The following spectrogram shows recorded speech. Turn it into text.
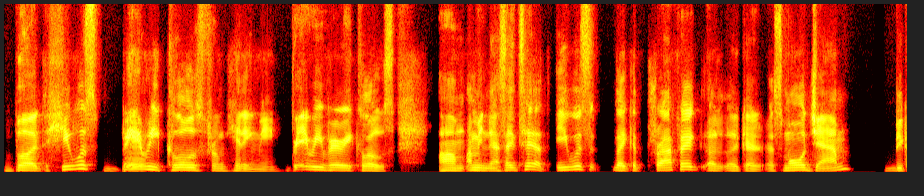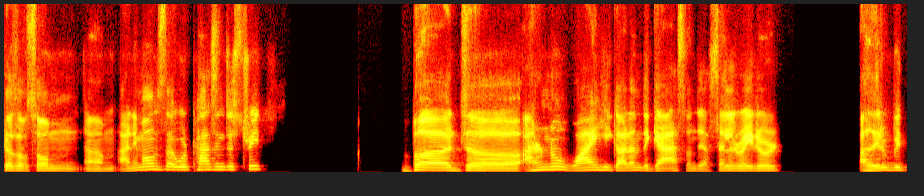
but he was very close from hitting me, very very close. Um, I mean, as I said, it was like a traffic, uh, like a, a small jam because of some um animals that were passing the street. But uh, I don't know why he got on the gas on the accelerator a little bit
